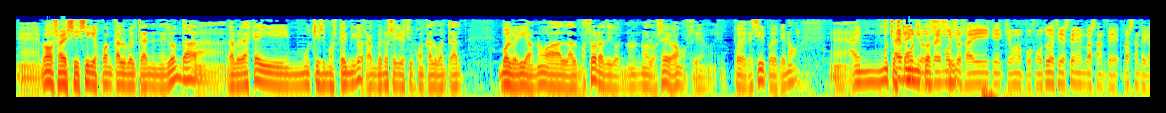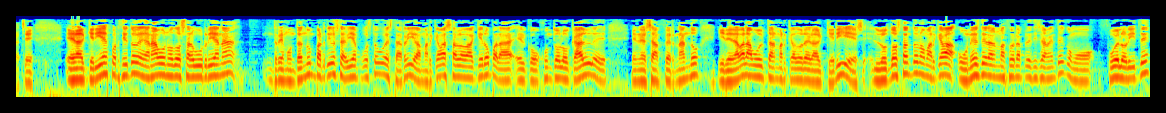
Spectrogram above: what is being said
Eh, vamos a ver si sigue Juan Carlos Beltrán en el Honda. La verdad es que hay muchísimos técnicos, no sé yo si Juan Carlos Beltrán volvería o no al Almazora, digo, no, no lo sé, vamos, eh, puede que sí, puede que no. Eh, hay muchos hay técnicos. muchos, hay sí. muchos ahí que, que, bueno, pues como tú decías, tienen bastante, bastante caché. El Alquerías, por cierto, que ganaba 1-2 al Burriana, remontando un partido se había puesto cuesta arriba. Marcaba Salva Vaquero para el conjunto local eh, en el San Fernando y le daba la vuelta al marcador el Alqueríes. Los dos tanto lo marcaba Unés del Almazora precisamente, como fue el Orite,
